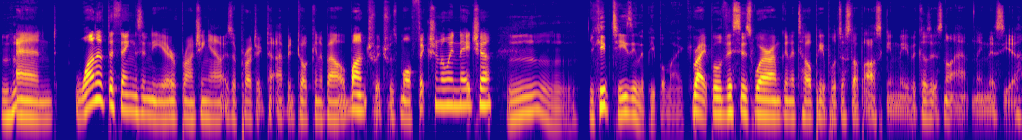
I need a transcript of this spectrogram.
mm-hmm. And one of the things in the year of branching out is a project that I've been talking about a bunch, which was more fictional in nature. Mm. You keep teasing the people, Myke. Right. Well, this is where I'm going to tell people to stop asking me because it's not happening this year.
